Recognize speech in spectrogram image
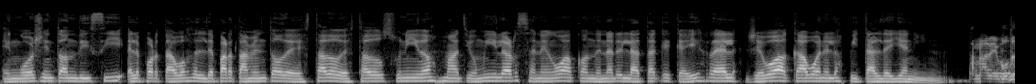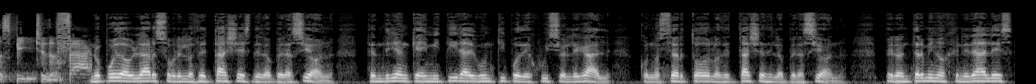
En Washington, D.C., el portavoz del Departamento de Estado de Estados Unidos, Matthew Miller, se negó a condenar el ataque que Israel llevó a cabo en el hospital de Jenin. No puedo hablar sobre los detalles de la operación. Tendrían que emitir algún tipo de juicio legal, conocer todos los detalles de la operación. Pero en términos generales,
